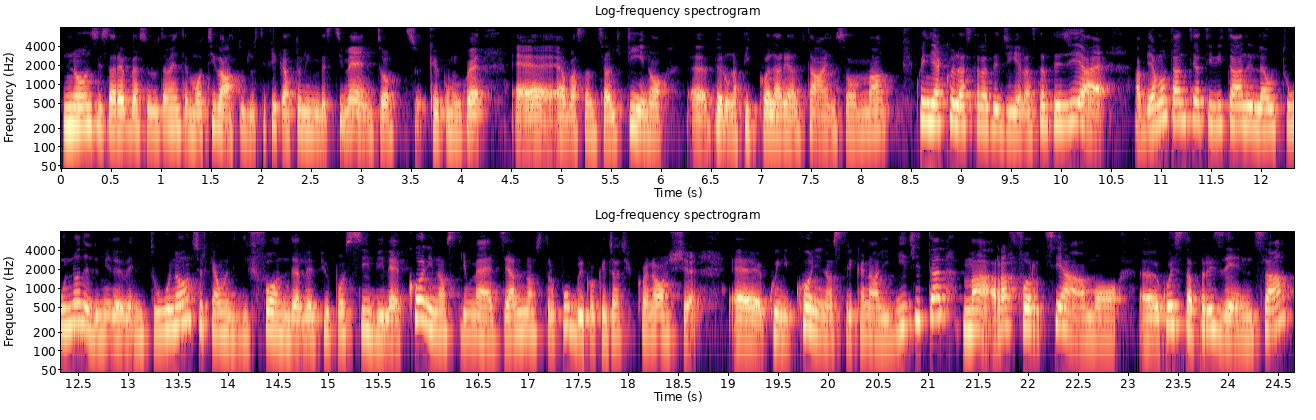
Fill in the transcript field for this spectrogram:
non si sarebbe assolutamente motivato, giustificato l'investimento, che comunque è, è abbastanza altino eh, per una piccola realtà, insomma. Quindi ecco la strategia. La strategia è Abbiamo tante attività nell'autunno del 2021, cerchiamo di diffonderle il più possibile con i nostri mezzi, al nostro pubblico che già ci conosce, eh, quindi con i nostri canali digital, ma rafforziamo eh, questa presenza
